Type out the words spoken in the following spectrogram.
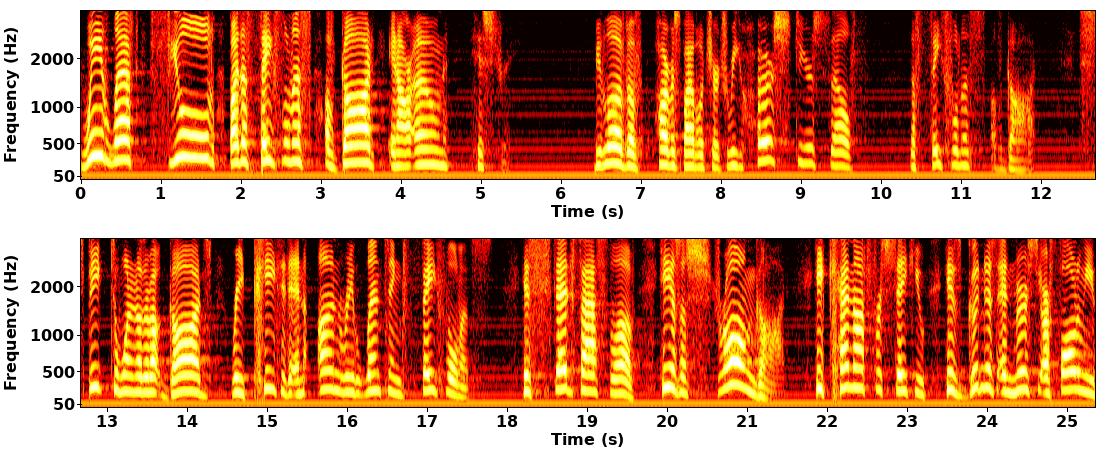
We left fueled by the faithfulness of God in our own history. Beloved of Harvest Bible Church, rehearse to yourself the faithfulness of God. Speak to one another about God's repeated and unrelenting faithfulness, His steadfast love. He is a strong God. He cannot forsake you. His goodness and mercy are following you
